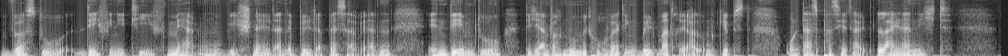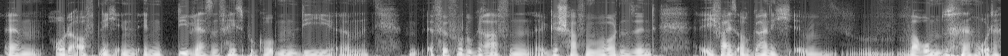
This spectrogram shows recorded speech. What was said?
wirst du definitiv merken, wie schnell deine Bilder besser werden, indem du dich einfach nur mit hochwertigem Bildmaterial umgibst. Und das passiert halt leider nicht ähm, oder oft nicht in, in diversen Facebook-Gruppen, die ähm, für Fotografen äh, geschaffen worden sind. Ich weiß auch gar nicht, warum oder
